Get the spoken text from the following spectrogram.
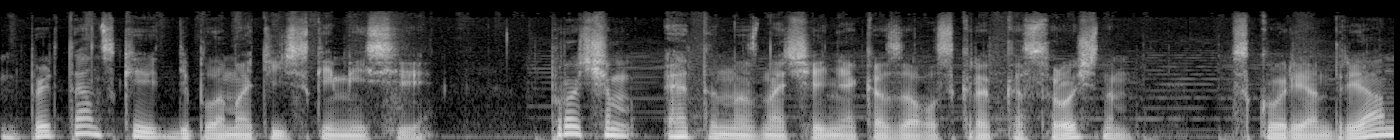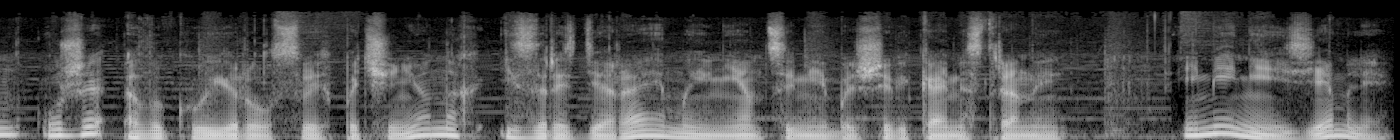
британской дипломатической миссии. Впрочем, это назначение оказалось краткосрочным – Вскоре Андриан уже эвакуировал своих подчиненных из раздираемой немцами и большевиками страны. Имения и земли,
